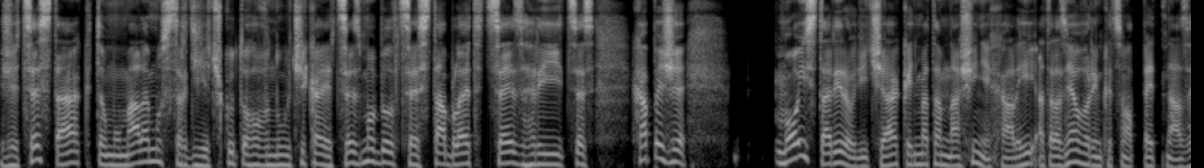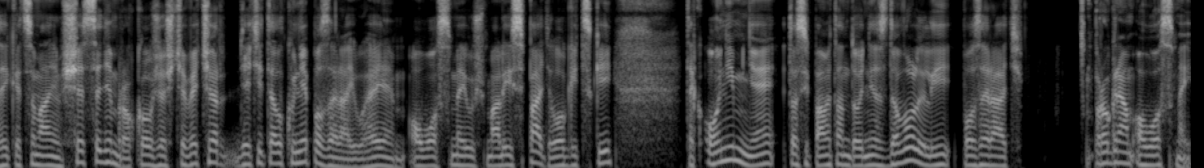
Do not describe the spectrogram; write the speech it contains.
že cesta k tomu malému srdiečku toho vnúčika je cez mobil, cez tablet, cez hry, cez... Chápe, že moji starí rodičia, keď ma tam naši nechali, a teraz nehovorím, keď som mal 15, hej, keď som mal 6-7 rokov, že ešte večer deti telku nepozerajú, hej, o 8 už mali spať, logicky, tak oni mne, to si pamätám dodnes, dovolili pozerať program o 8.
